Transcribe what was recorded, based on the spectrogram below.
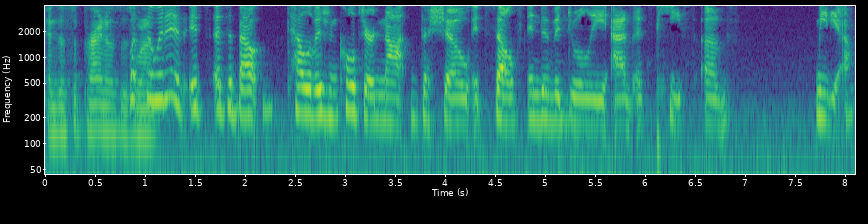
and The Sopranos is But one. so of, it is. It's it's about television culture, not the show itself individually as a piece of media.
